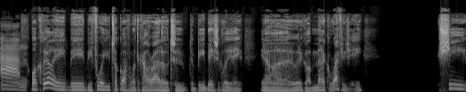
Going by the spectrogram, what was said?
Um, Well, clearly, be, before you took off and went to Colorado to to be basically a you know uh, what do you call it, medical refugee, she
